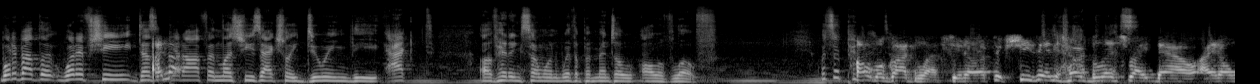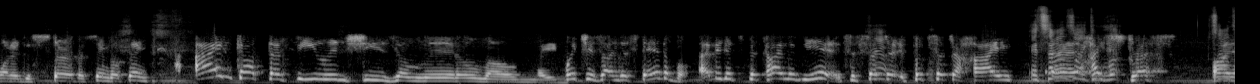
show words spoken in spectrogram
What about the? What if she doesn't not, get off unless she's actually doing the act of hitting someone with a pimento olive loaf? What's a Oh well, God bless. You know, if, if she's in her God bliss bless. right now, I don't want to disturb a single thing. I've got the feeling she's a little lonely, which is understandable. I mean, it's the time of year. It's such Yeah. a, it puts such a high, It sounds uh, like high lo- stress Sounds on like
